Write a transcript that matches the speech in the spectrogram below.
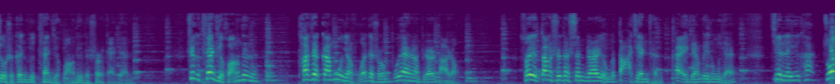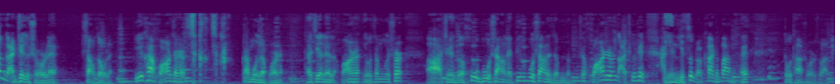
就是根据天启皇帝的事儿改编的。这个天启皇帝呢，他在干木匠活的时候不愿意让别人打扰，所以当时他身边有个大奸臣太监魏忠贤进来一看，专赶这个时候来上奏来。一看皇上在这儿咔嚓咔干木匠活呢，他进来了。皇上有这么个事儿啊，这个户部上来，兵部上来，怎么怎么？这皇上哪听这？哎呀，你自个儿看着办吧。哎，都他说了算了。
